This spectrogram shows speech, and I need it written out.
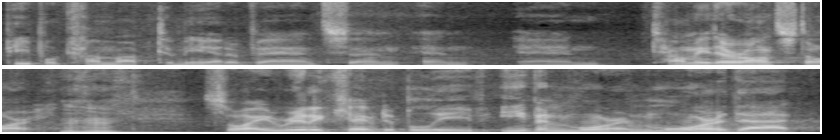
people come up to me at events and and and tell me their own story. Mm-hmm. So I really came to believe even more and more that.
